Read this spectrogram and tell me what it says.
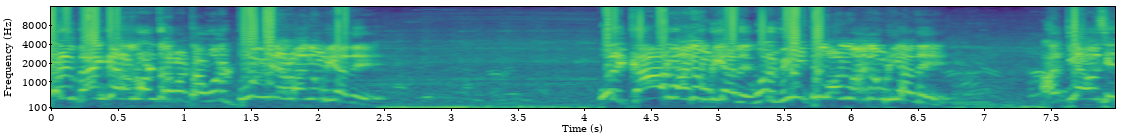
ஒரு பேங்கார லோன் தர மாட்டான் ஒரு டூ வீலர் வாங்க முடியாது. ஒரு கார் வாங்க முடியாது ஒரு வீட்டு லோன் வாங்க முடியாது. அத்தியாவசிய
